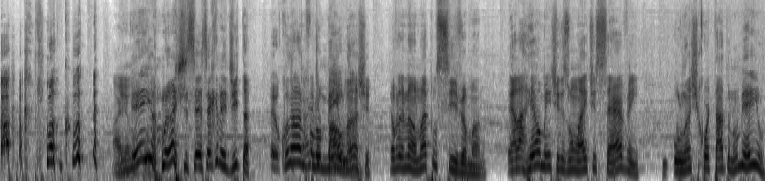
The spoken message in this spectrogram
que loucura. Aí é meio loucura. lanche, você você acredita? Eu- quando ela me Cara falou meio pau, mano. lanche, eu falei, não, não é possível, mano. Ela realmente, eles vão lá e te servem o lanche cortado no meio.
